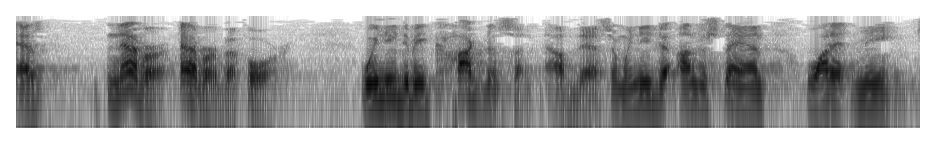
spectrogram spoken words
As never, ever before. We need to be cognizant of this and we need to understand what it means.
